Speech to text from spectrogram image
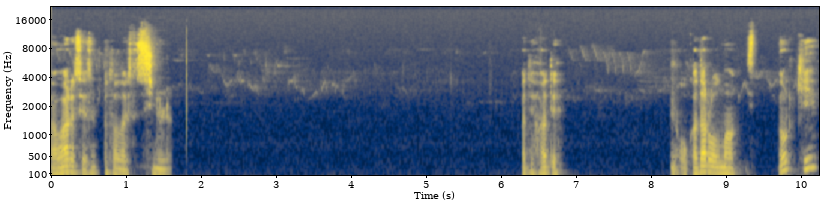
Ya var ya sesim çatalaştı sinirler. Hadi hadi. O kadar olmak istiyor ki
